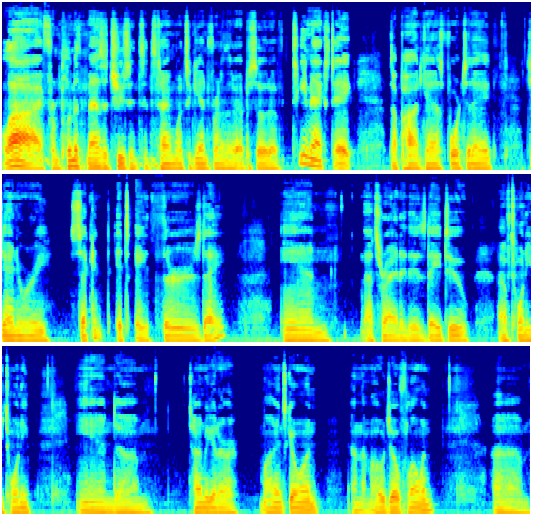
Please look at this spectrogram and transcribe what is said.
Live from Plymouth, Massachusetts. It's time once again for another episode of TMAC's Take, the podcast for today, January 2nd. It's a Thursday. And that's right, it is day two of 2020. And um, time to get our minds going and the mojo flowing. Um,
